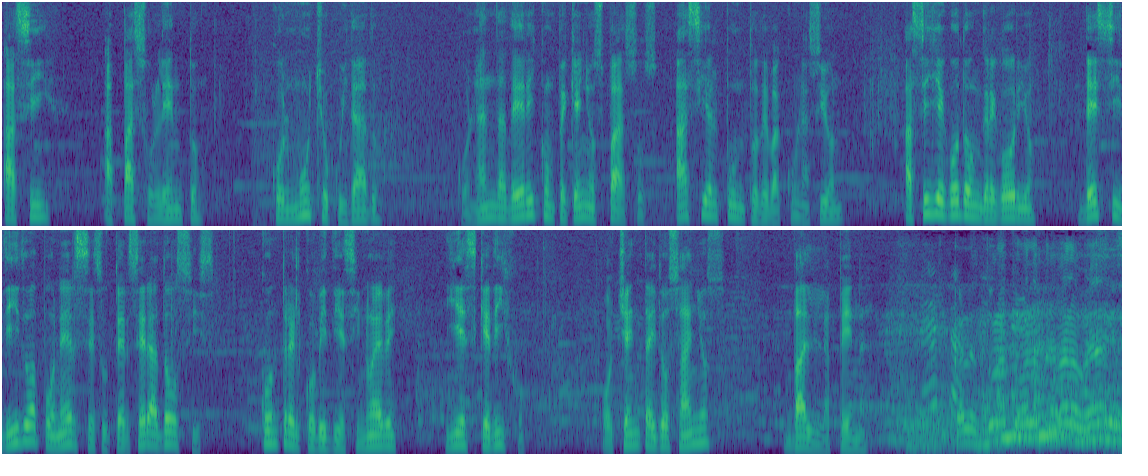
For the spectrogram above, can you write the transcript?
Así, a paso lento, con mucho cuidado, con andadera y con pequeños pasos hacia el punto de vacunación, así llegó don Gregorio, decidido a ponerse su tercera dosis contra el COVID-19, y es que dijo, 82 años, vale la pena. Calentura toda la primera vez,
